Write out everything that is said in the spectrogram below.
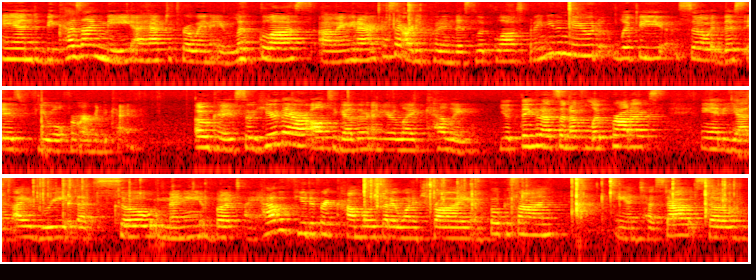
And because I'm me, I have to throw in a lip gloss. Um, I mean, I guess I already put in this lip gloss, but I need a nude lippy, so this is Fuel from Urban Decay. Okay, so here they are all together and you're like, Kelly, you think that's enough lip products? And yes, I agree, that's so many, but I have a few different combos that I wanna try and focus on and test out. So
